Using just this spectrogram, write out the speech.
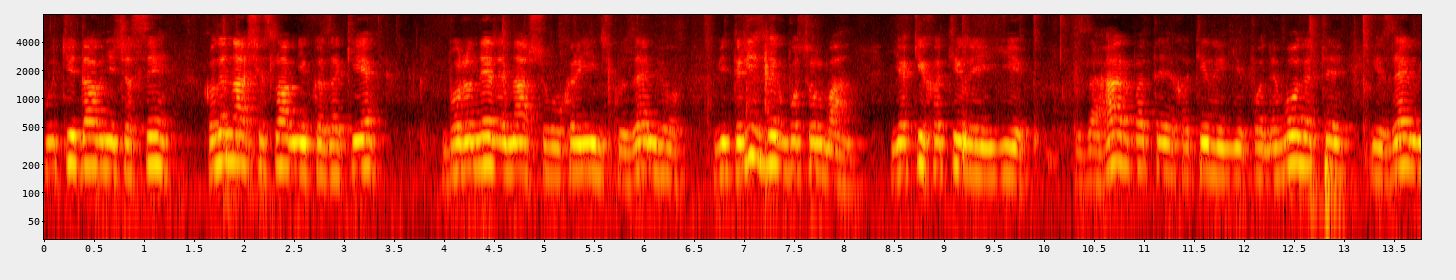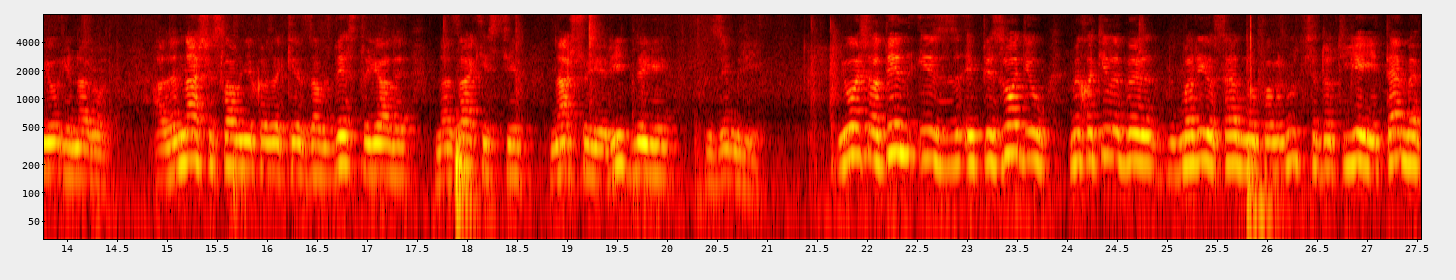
у ті давні часи, коли наші славні козаки боронили нашу українську землю від різних бусурман, які хотіли її загарбати, хотіли її поневолити і землю, і народ. Але наші славні козаки завжди стояли на захисті нашої рідної землі. І ось один із епізодів ми хотіли би з Марією Олександрівною повернутися до тієї теми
